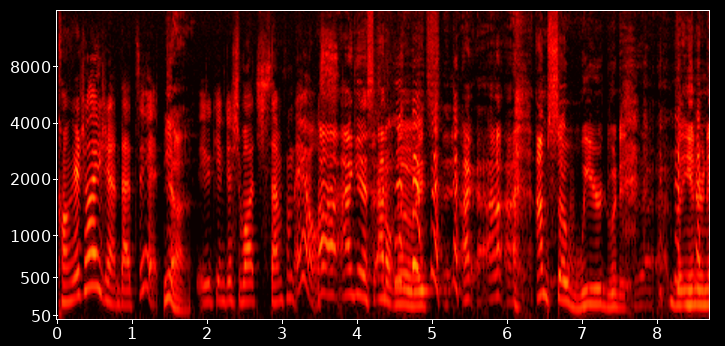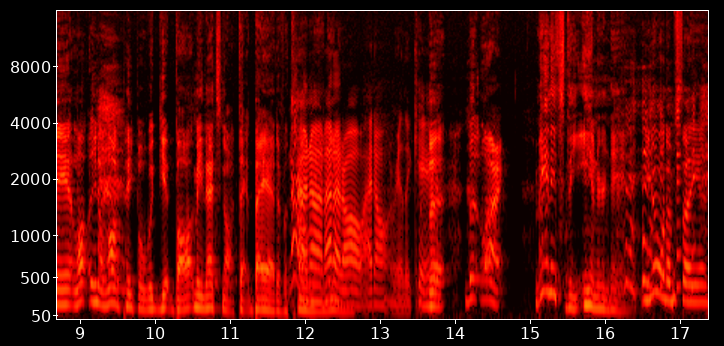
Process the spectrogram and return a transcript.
congratulations, that's it. Yeah. You can just watch something else. I, I guess I don't know. It's I, I, I I'm so weird with it. Uh, the internet. A lot, you know, a lot of people would get bought. I mean, that's not that bad of a no, comment. no, not at all. I don't really care. But but like, man, it's the internet. You know what I'm saying?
